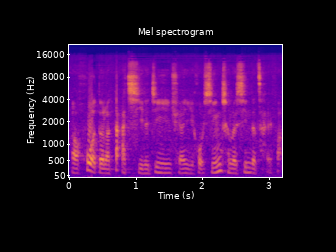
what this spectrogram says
啊获得了大企业的经营权以后，形成了新的财阀。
